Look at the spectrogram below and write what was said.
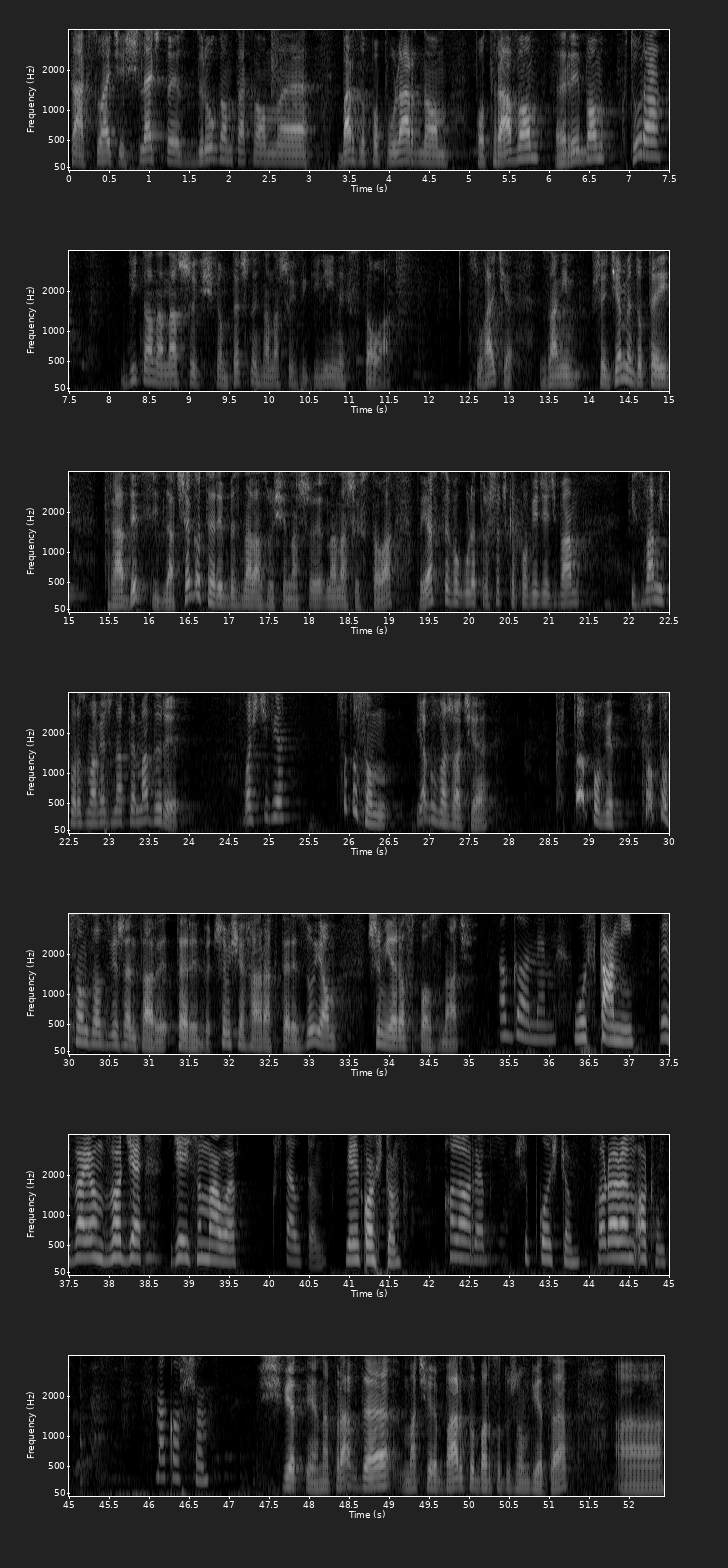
Tak, słuchajcie, śledź to jest drugą taką e, bardzo popularną potrawą, rybą, która wita na naszych świątecznych, na naszych wigilijnych stołach. Słuchajcie, zanim przejdziemy do tej tradycji, dlaczego te ryby znalazły się naszy, na naszych stołach, to ja chcę w ogóle troszeczkę powiedzieć Wam i z Wami porozmawiać na temat ryb. Właściwie, co to są, jak uważacie, kto powie, co to są za zwierzęta ry, te ryby? Czym się charakteryzują? Czym je rozpoznać? Ogonem. Łuskami. Bywają w wodzie, gdzie są małe. Kształtem. Wielkością. Kolorem. Szybkością. Kolorem oczu. Smakością. Świetnie, naprawdę macie bardzo, bardzo dużą wiedzę. A,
